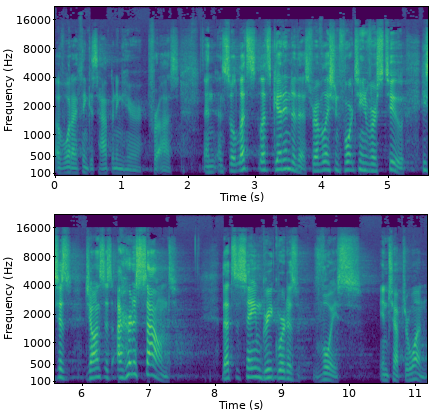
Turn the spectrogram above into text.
of what I think is happening here for us. And, and so let's, let's get into this. Revelation 14, verse 2. He says, John says, I heard a sound. That's the same Greek word as voice in chapter 1.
